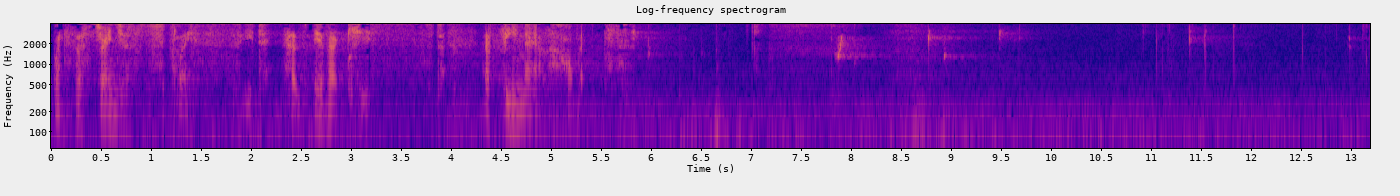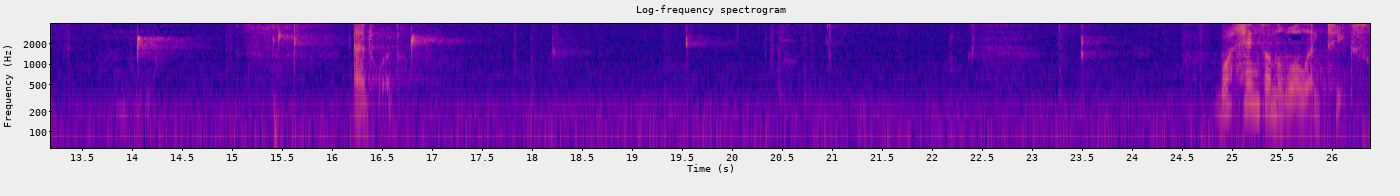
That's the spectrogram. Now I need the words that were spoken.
What's the strangest place it has ever kissed a female hobbit? Antwerp. What hangs on the wall and ticks?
